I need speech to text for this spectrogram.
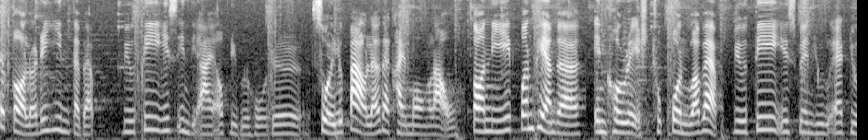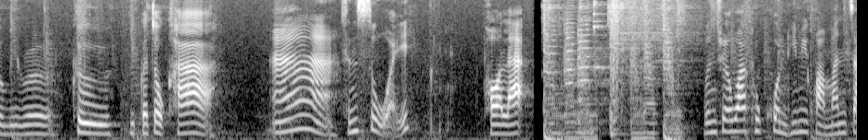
แต่ก่อนเราได้ยินแต่แบบ beauty is in the eye of the beholder สวยหรือเปล่าแล้วแต่ใครมองเรา ตอนนี้เปิ้ลพยายามจะ encourage ทุกคนว่าแบบ beauty is when you look at your mirror คือหยิบกระจกค่ะอ่าฉันสวย พอละเปิ้ลเชื่อว่าทุกคนที่มีความมั่นใจ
